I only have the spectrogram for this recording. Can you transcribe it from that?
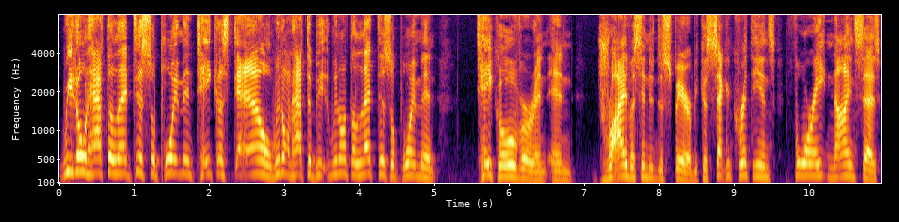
We don't have to let disappointment take us down. We don't have to be. We don't have to let disappointment take over and and drive us into despair because Second Corinthians 4, 8, and 9 says,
